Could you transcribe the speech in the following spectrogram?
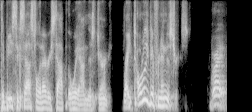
to be successful at every stop of the way on this journey? Right. Totally different industries. Right.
